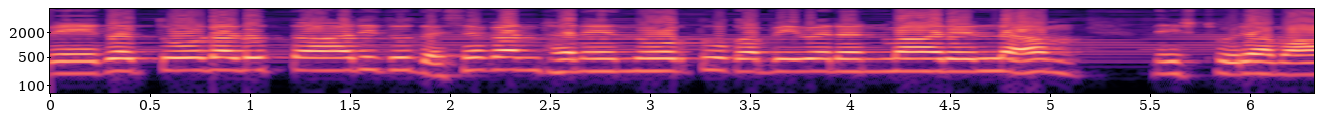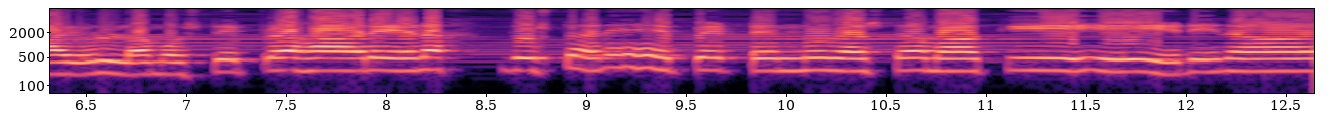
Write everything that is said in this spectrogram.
വേഗത്തോടടുത്താരിതു ദശകണ്ഠനെന്നോർത്തു കപിവരന്മാരെല്ലാം. നിഷ്ഠുരമായുള്ള മുഷ്ടിപ്രഹാരേണ ദുഷ്ടനെ പെട്ടെന്നു നഷ്ടമാക്കിയിടിനാർ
